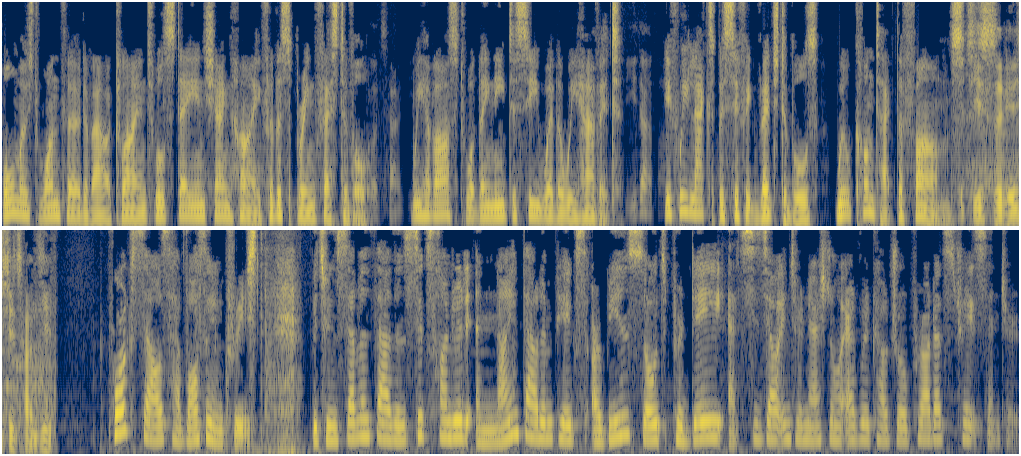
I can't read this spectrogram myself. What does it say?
Almost one third of our clients will stay in Shanghai for the Spring Festival. We have asked what they need to see whether we have it. If we lack specific vegetables, we'll contact the farms. Pork sales have also increased. Between 7,600 and 9,000 pigs are being sold per day at Xijiao International Agricultural Products Trade Center.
